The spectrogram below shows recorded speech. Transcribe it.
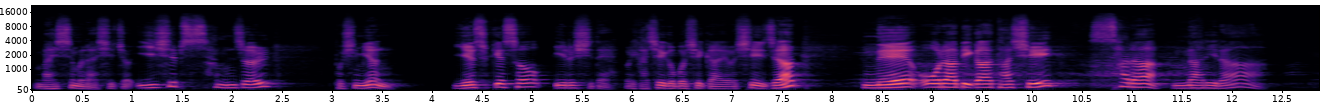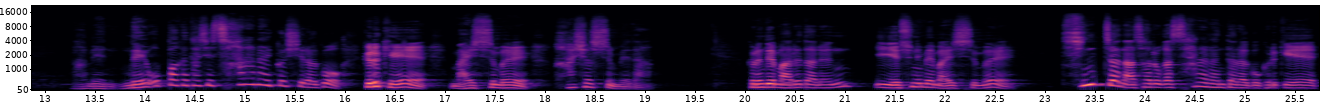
말씀을 하시죠. 23절 보시면 예수께서 이르시되 우리 같이 읽어 보실까요? 시작. 내 오라비가 다시 살아나리라. 아멘. 내 오빠가 다시 살아날 것이라고 그렇게 말씀을 하셨습니다. 그런데 마르다는 이 예수님의 말씀을 진짜 나사로가 살아난다라고 그렇게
